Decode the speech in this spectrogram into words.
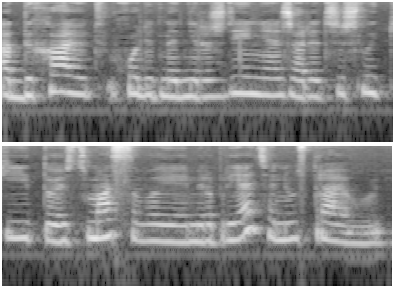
отдыхают, ходят на дни рождения, жарят шашлыки, то есть массовые мероприятия они устраивают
